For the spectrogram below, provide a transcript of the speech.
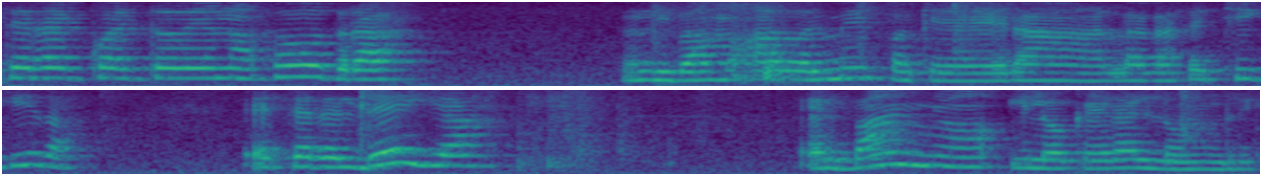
Este era el cuarto de nosotras, donde íbamos a dormir porque era la casa chiquita. Este era el de ella, el baño y lo que era el laundry.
